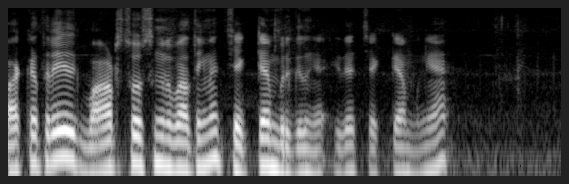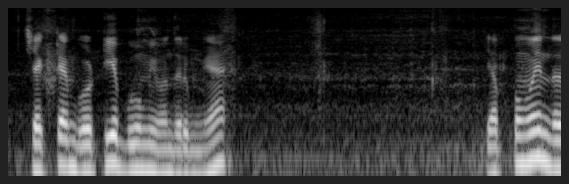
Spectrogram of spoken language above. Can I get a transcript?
பக்கத்துலேயே வாட்டர் சோர்ஸுங்கிற பார்த்தீங்கன்னா செக் டேம் இருக்குதுங்க. இதே செக் டேமுங்க. செக் டேம் ஒட்டியே பூமி வந்துடுங்க எப்பவுமே இந்த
